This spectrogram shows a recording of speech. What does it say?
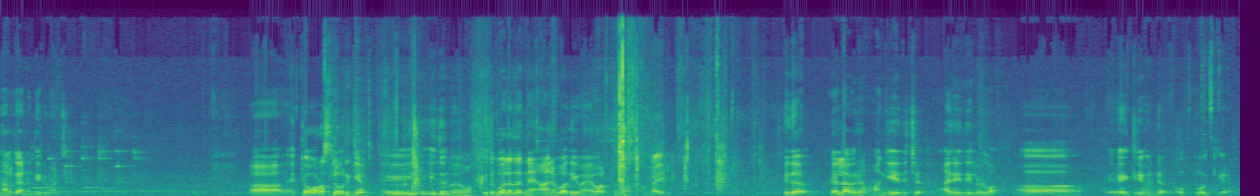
നൽകാനും തീരുമാനിച്ചു. ടോറസ് ലോറിക്ക് ഇത് ഇതുപോലെ തന്നെ ആനുപാതികമായ വർധന ഉണ്ടായിരിക്കും ഇത് എല്ലാവരും അംഗീകരിച്ച് ആ രീതിയിലുള്ള എഗ്രിമെന്റ് ഒപ്പുവെക്കുകയാണ്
